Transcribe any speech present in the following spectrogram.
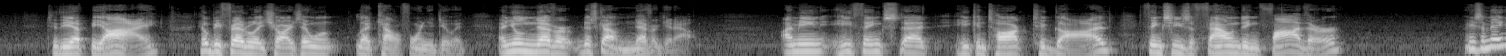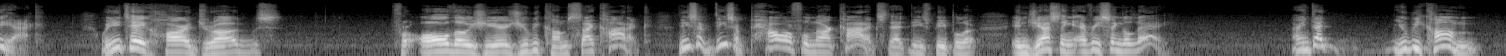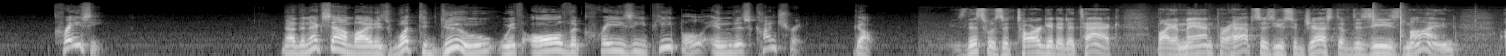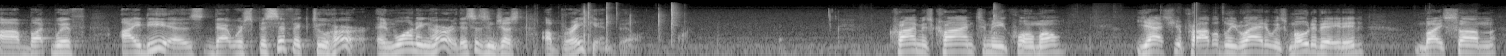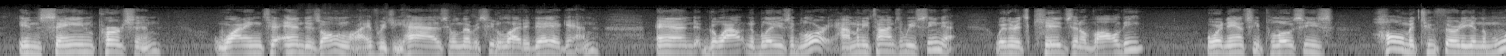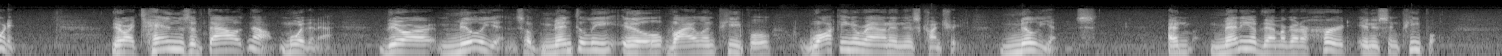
to the FBI, he'll be federally charged. They won't let California do it. And you'll never, this guy will never get out. I mean, he thinks that he can talk to God, thinks he's a founding father. He's a maniac. When you take hard drugs for all those years, you become psychotic. These are, these are powerful narcotics that these people are ingesting every single day. I mean, that you become crazy. Now, the next soundbite is what to do with all the crazy people in this country. Go. This was a targeted attack by a man, perhaps, as you suggest, of diseased mind, uh, but with ideas that were specific to her and wanting her. This isn't just a break in, Bill. Crime is crime to me, Cuomo. Yes, you're probably right. It was motivated by some insane person wanting to end his own life, which he has. He'll never see the light of day again, and go out in a blaze of glory. How many times have we seen that? Whether it's kids in Uvalde or Nancy Pelosi's home at 2:30 in the morning. There are tens of thousands, no, more than that. There are millions of mentally ill, violent people walking around in this country, millions. And many of them are going to hurt innocent people.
